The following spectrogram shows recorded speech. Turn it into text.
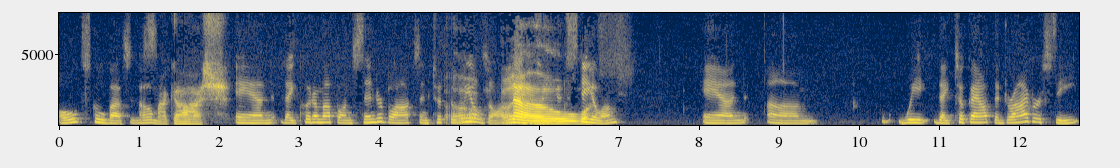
old school buses Oh my gosh! and they put them up on cinder blocks and took the Oh, wheels off. buddy. Nobody No. could steal them. And um, we they took out the driver's seat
